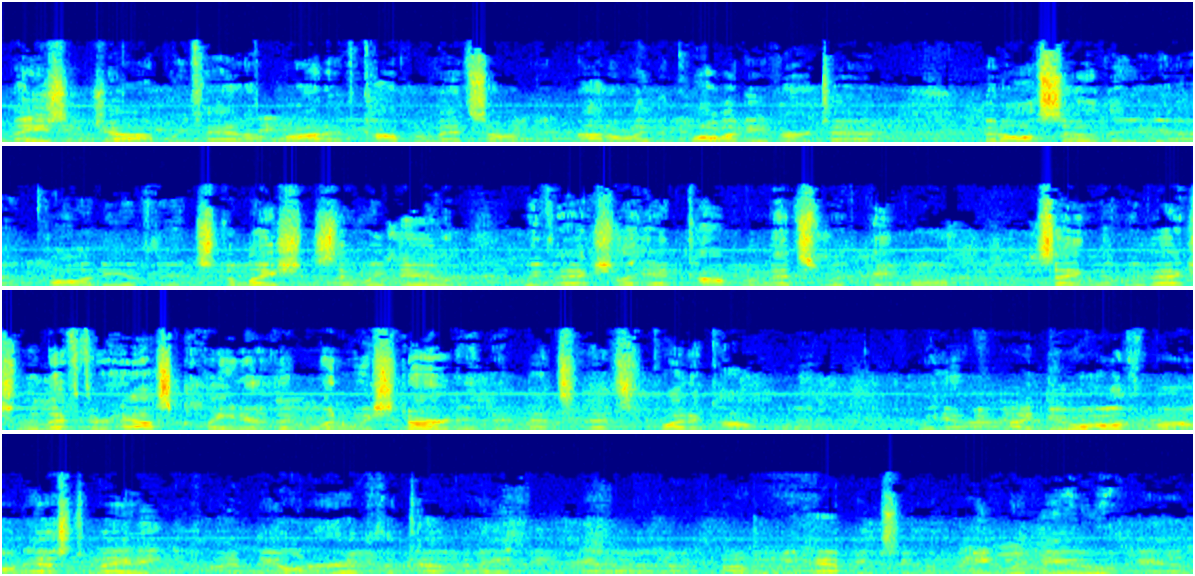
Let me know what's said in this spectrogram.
amazing job. We've had a lot of compliments on not only the quality of our tub, but also the uh, quality of the installations that we do. We've actually had compliments with people saying that we've actually left their house cleaner than when we started, and that's that's quite a compliment. We have, I do all of my own estimating. I'm the owner of the company, and uh, I would be happy to meet with you and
